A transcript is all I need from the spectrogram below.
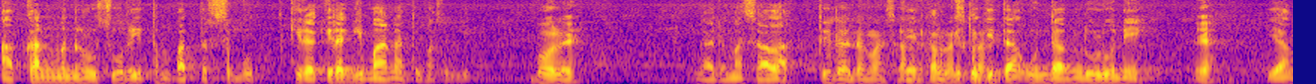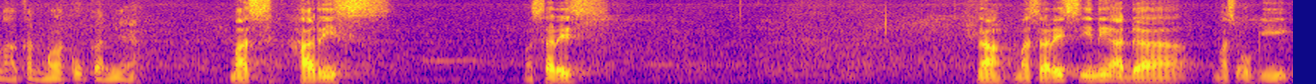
akan menelusuri tempat tersebut. Kira-kira gimana tuh Mas Ogi? Boleh, Nggak ada masalah. tidak ada masalah. Oke, kalau gitu sekali. kita undang dulu nih ya. yang akan melakukannya. Mas Haris. Mas Haris. Nah, Mas Haris ini ada Mas Ogi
